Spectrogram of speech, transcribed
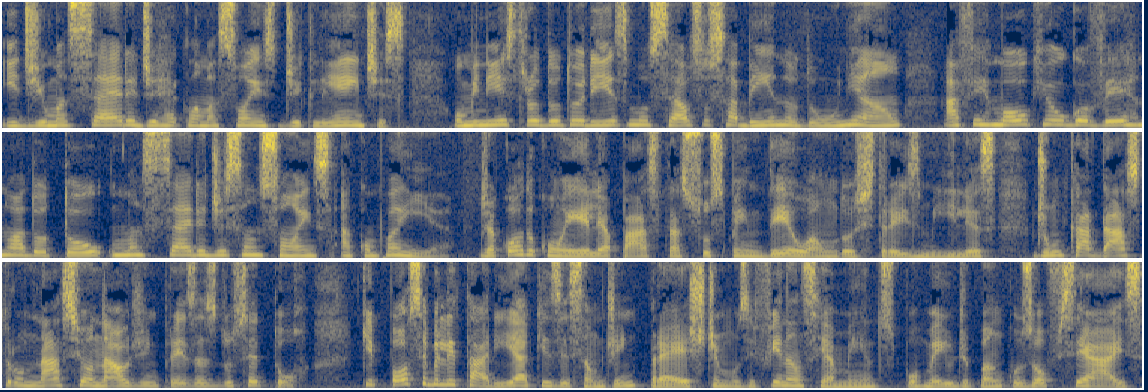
e de uma série de reclamações de clientes, o ministro do Turismo, Celso Sabino, do União, afirmou que o governo adotou uma série de sanções à companhia. De acordo com ele, a pasta suspendeu a 123 Milhas de um cadastro nacional de empresas do setor, que possibilitaria a aquisição de empréstimos e financiamentos por meio de bancos oficiais,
